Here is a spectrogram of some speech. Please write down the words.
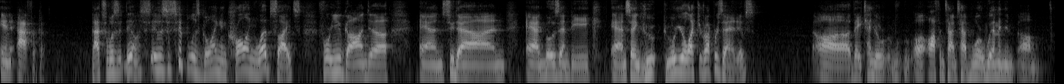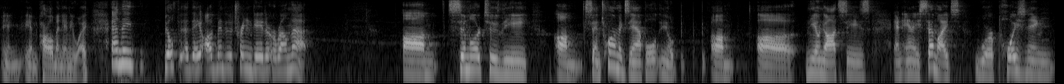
in Africa. That was, you know, it was as simple as going and crawling websites for Uganda and Sudan and Mozambique and saying, who, who are your elected representatives? Uh, they tend to uh, oftentimes have more women in, um, in, in, parliament anyway. And they built, they augmented the training data around that. Um, similar to the um, Santorum example, you know, um, uh, neo-Nazis and anti-Semites were poisoning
